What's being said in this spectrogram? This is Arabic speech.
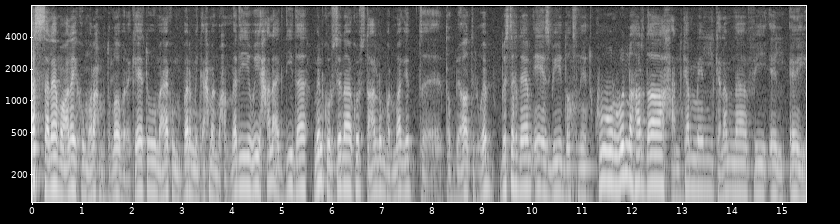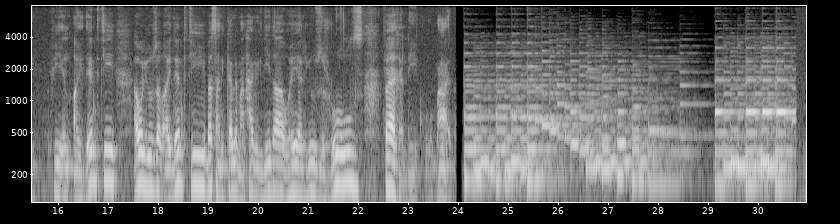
السلام عليكم ورحمة الله وبركاته. معاكم مبرمج أحمد محمدي وحلقة جديدة من كورسنا كورس تعلم برمجة آه، تطبيقات الويب باستخدام ASP.NET Core. والنهاردة هنكمل كلامنا في ال A في ال identity أو ال user identity بس هنتكلم عن حاجة جديدة وهي ال user roles فخليكم معانا.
